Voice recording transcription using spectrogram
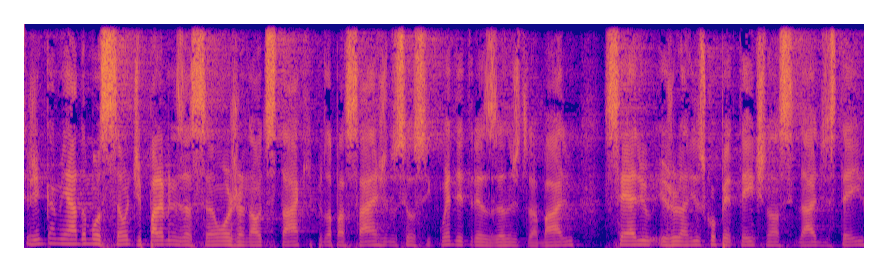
seja encaminhada a moção de parabenização ao Jornal Destaque pela passagem dos seus 53 anos de trabalho sério e jornalismo competente na nossa cidade de Esteio,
